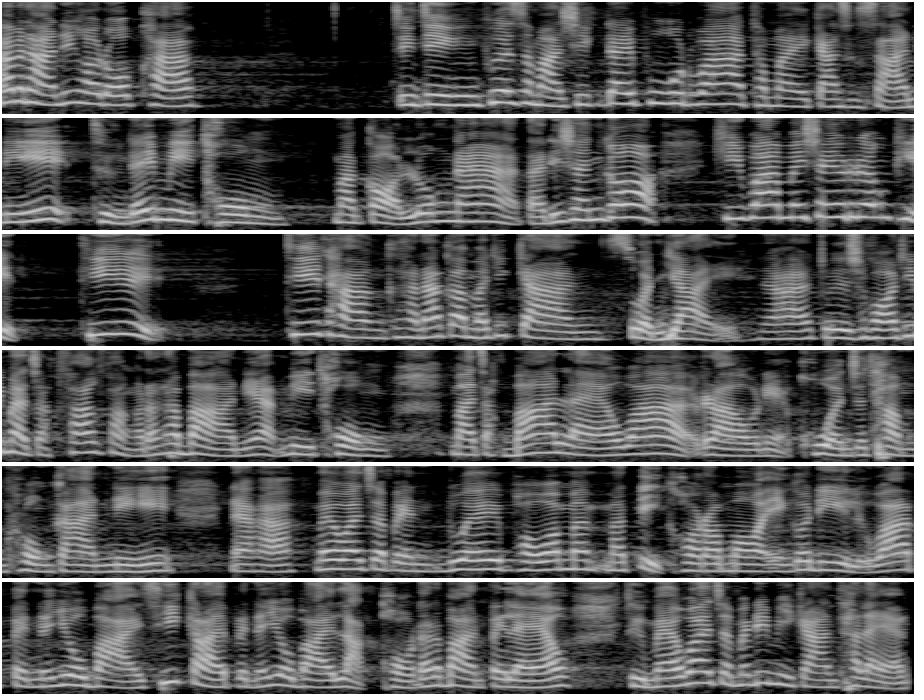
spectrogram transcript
ท่านประธานที่เคารพคะจริง ๆ เพื่อนสมาชิกได้พูดว่าทำไมการศึกษานี้ถึงได้มีธงมาก่อนล่วงหน้า แต่ดิฉันก็คิดว่าไม่ใช่เรื่องผิดที่ ที่ทางคณะกรรมาธิการส่วนใหญ่นะคะโดยเฉพาะที่มาจากฝากฝั่งรัฐบาลเนี่ยมีธงมาจากบ้านแล้วว่าเราเนี่ยควรจะทำโครงการนี้นะคะไม่ว่าจะเป็นด้วยเพราะว่ามติคอรมอเองก็ดี หรือว่าเป็นนโยบายที่กลายเป็นนโยบายหลักของรัฐบาลไปแล้ว ถึงแม้ว่าจะไม่ได้มีการแถลง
